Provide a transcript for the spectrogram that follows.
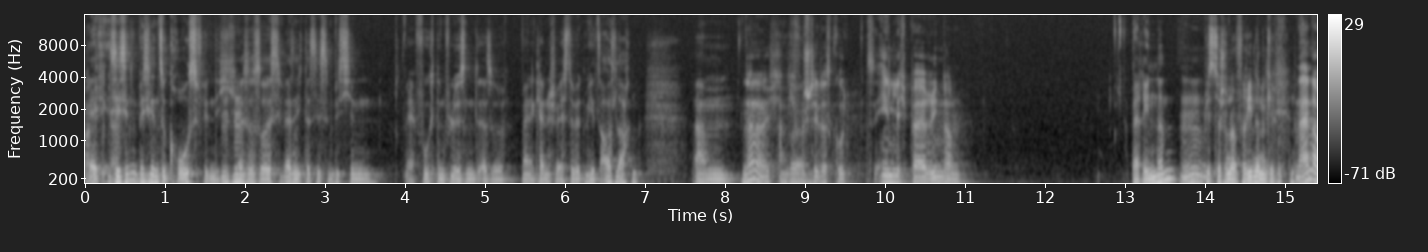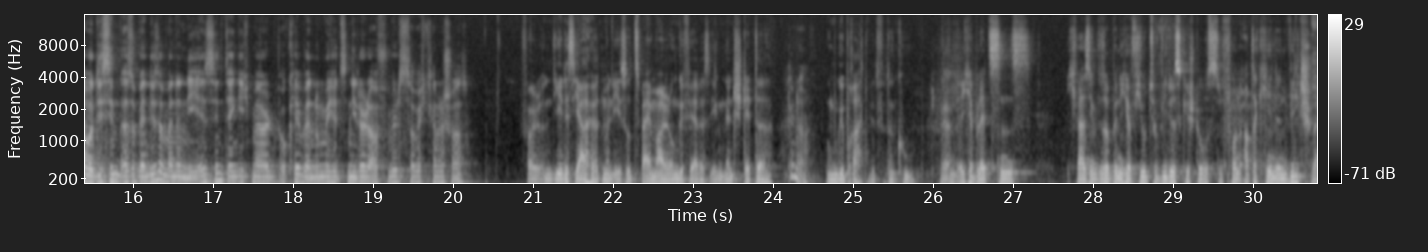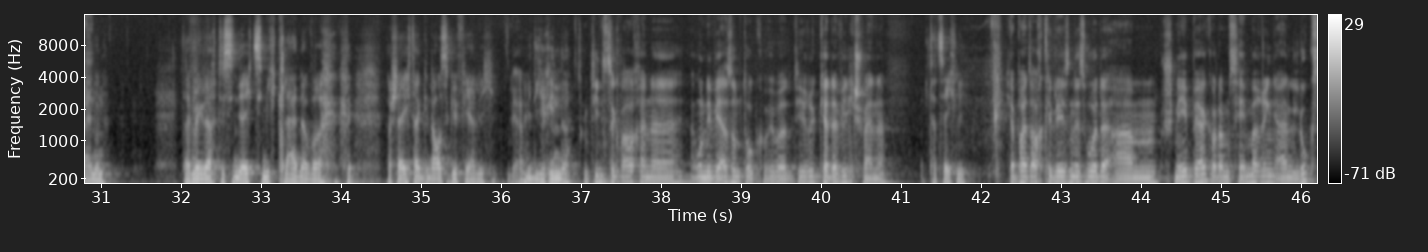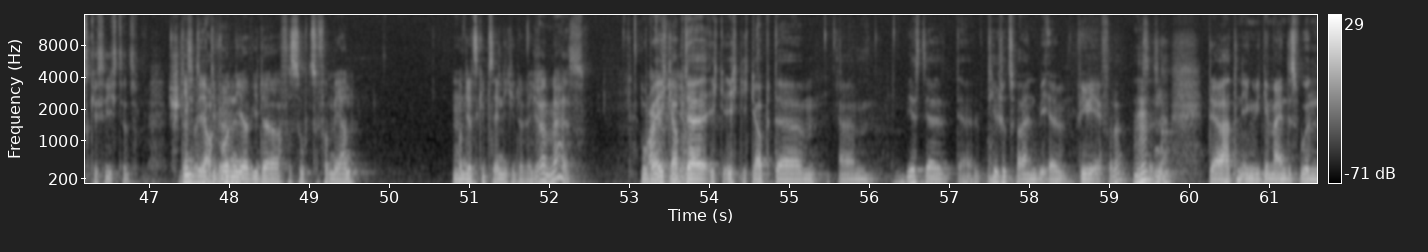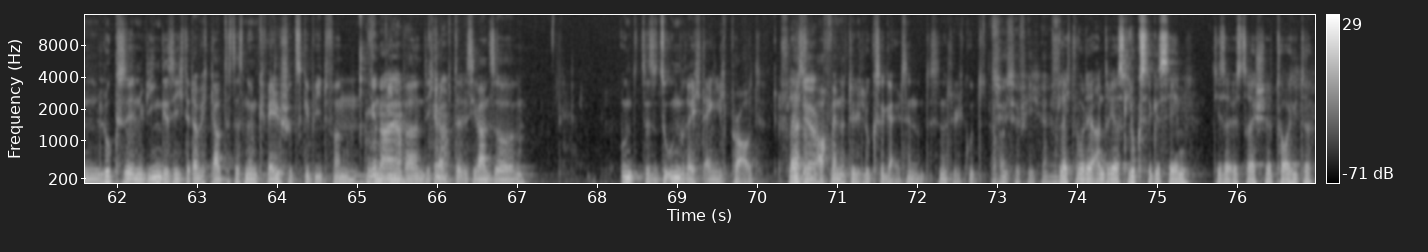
Ja, sie sind ein bisschen zu groß, finde ich. Mhm. Also so, ich weiß nicht, das ist ein bisschen ja, furchteinflößend. Also meine kleine Schwester wird mich jetzt auslachen. Ähm, Nein, nein, ich, ich verstehe das gut. Das ist ähnlich bei Rindern. bei Rindern? Mhm. Bist du schon auf Rindern geritten? Nein, aber die sind, also wenn die so in meiner Nähe sind, denke ich mir halt, okay, wenn du mich jetzt niederlaufen willst, habe ich keine Chance. Voll. Und jedes Jahr hört man eh so zweimal ungefähr, dass irgendein Städter Genau. umgebracht wird von einer Kuh. Ja. Ich habe letztens, ich weiß nicht wieso, bin ich auf YouTube-Videos gestoßen von attackierenden Wildschweinen. Da habe ich mir gedacht, die sind ja echt ziemlich klein, aber wahrscheinlich dann genauso gefährlich Ja. wie die Rinder. Am Dienstag war auch eine Universum-Doku über die Rückkehr der Wildschweine. Tatsächlich. Ich habe heute auch gelesen, es wurde am Schneeberg oder am Semmering ein Luchs gesichtet. Stimmt, die, gehört. wurden ja wieder versucht zu vermehren. Mhm. Und jetzt gibt es endlich wieder welche. Ja, nice. Wobei ich glaube, der, ich, ich, ich glaube, der, ähm, wie ist der, der Tierschutzverein W- äh, WWF, oder? Mhm. Das, ja? Der hat dann irgendwie gemeint, es wurden Luchse in Wien gesichtet, aber ich glaube, dass das nur im Quellschutzgebiet von, von Genau, Wien ja. war. Und ich Genau. glaube, sie waren so und, also zu Unrecht eigentlich proud. Vielleicht, Also Ja. auch wenn natürlich Luchse geil sind und das ist natürlich gut. Süße Viecher. ja. vielleicht wurde Andreas Luchse gesehen, dieser österreichische Torhüter.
